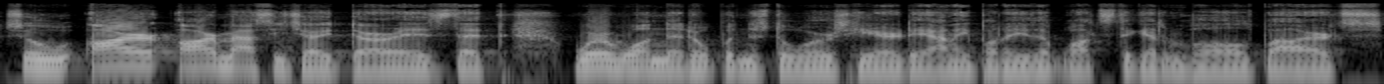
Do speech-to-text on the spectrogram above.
So our our message out there is that we're one that opens doors here to anybody that wants to get involved, whether it's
